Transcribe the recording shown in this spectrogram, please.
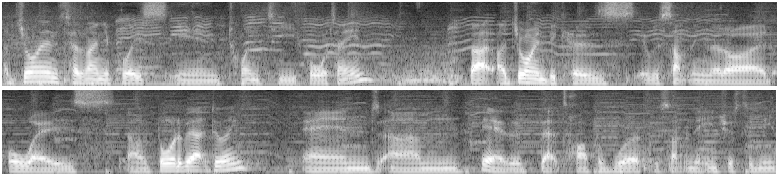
I joined Tasmania Police in 2014 but I joined because it was something that I'd always um, thought about doing and um, yeah, the, that type of work was something that interested me.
